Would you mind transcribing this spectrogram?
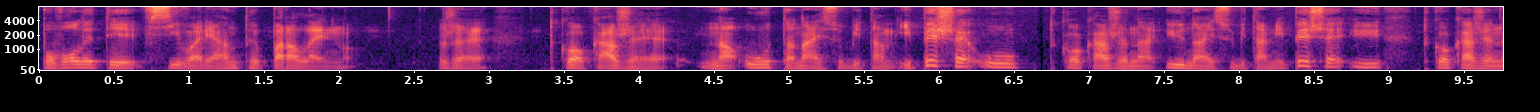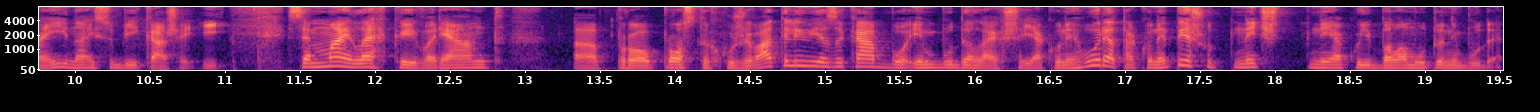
поволити всі варіанти паралельно. Же Тко каже на У, та най собі там і пише У, тко каже на Ю, най собі там і пише Ю, тко каже на І, най собі каже І. Це найлегкий варіант про простих уживателів язика, бо їм буде легше. Як вони говорять, так вони пишуть, ніч ніякої баламути не буде.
